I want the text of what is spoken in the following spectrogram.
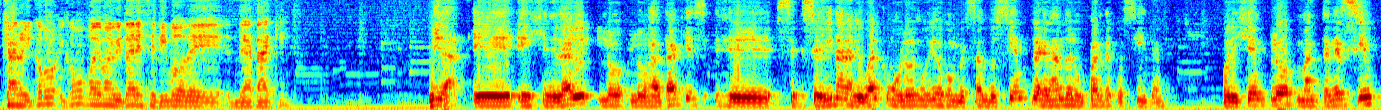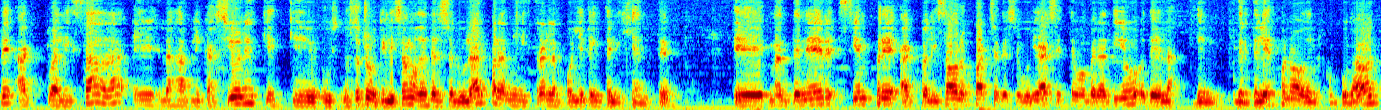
Claro, ¿y cómo, ¿y cómo podemos evitar este tipo de, de ataques? Mira, eh, en general los ataques eh, se, se, evitan al igual como lo hemos ido conversando siempre, agregándole un par de cositas por ejemplo, mantener siempre actualizadas eh, las aplicaciones que, nosotros utilizamos desde el celular para administrar la ampolleta inteligente. Eh, mantener siempre actualizados los parches de seguridad del sistema operativo del, teléfono o del computador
